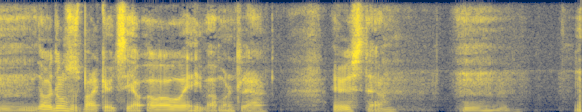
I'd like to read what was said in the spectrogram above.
Mm. Det var de som sparkade ut CIA, var det inte det? Just det. Mm.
